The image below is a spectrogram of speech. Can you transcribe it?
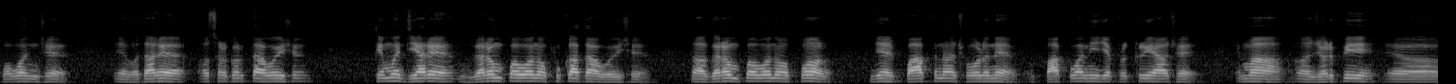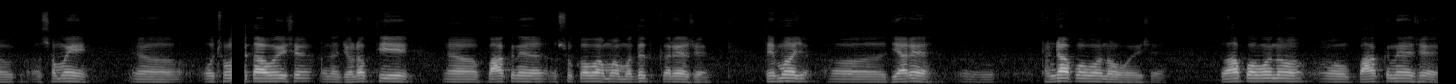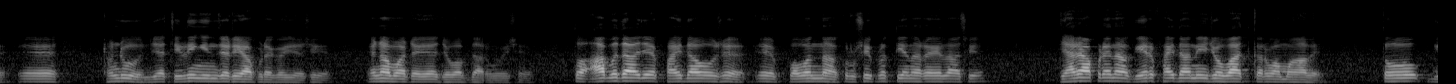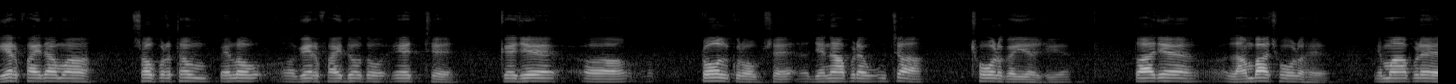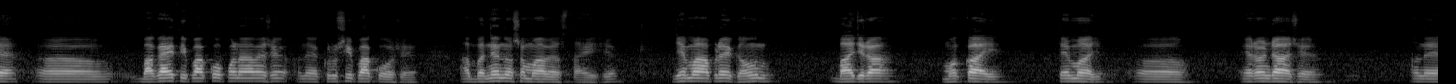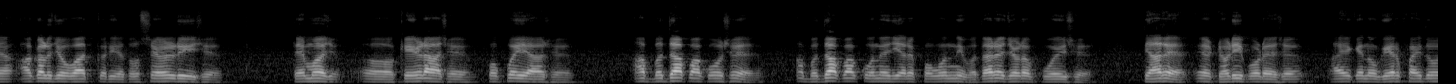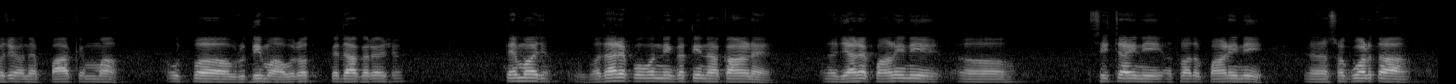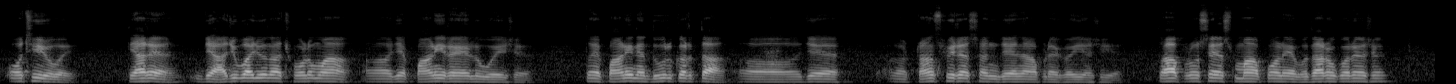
પવન છે એ વધારે અસર કરતા હોય છે. તેમજ જ્યારે ગરમ પવનો ફૂંકાતા હોય છે, તો આ ગરમ પવનો પણ જે પાકના છોડને પાકવાની જે પ્રક્રિયા છે, એમાં ઝડપી સમય ઓછો લેતા હોય છે અને ઝડપથી પાકને સુકવવામાં મદદ કરે છે. તેમજ જ્યારે ઠંડા પવનો હોય છે તો આ પવનો પાકને છે એ ઠંડુ, જે ચિલિંગ ઇન્જરી આપણે કહીએ છીએ, એના માટે એ જવાબદાર હોય છે. તો આ બધા જે ફાયદાઓ છે એ પવનના, કૃષિ પ્રત્યેના રહેલા છે. જ્યારે આપણે એના ગેરફાયદાની જો વાત કરવામાં આવે, તો ગેરફાયદામાં સૌપ્રથમ પહેલો ગેરફાયદો તો એ જ છે કે જે ટોલ ક્રોપ છે, જેને આપણે ઊંચા છોડ કહીએ છીએ. તો આ જે લાંબા છોડ છે એમાં આપણે બાગાયતી પાકો પણ આવે છે અને કૃષિ પાકો છે. આ બંનેનો સમાવેશ થાય છે. જેમાં આપણે ઘઉં, બાજરા, મકાઈ તેમજ એરંડા છે. અને આગળ જો વાત કરીએ તો શેરડી છે. તેમજ કેળા છે, પપૈયા છે. આ બધા પાકો છે. આ બધા પાકોને જ્યારે પવનની વધારે ઝડપ હોય છે, ત્યારે એ ઢળી પડે છે. આ એક એનો ગેરફાયદો છે અને પાકમાં ઉત્પ, વૃદ્ધિમાં અવરોધ પેદા કરે છે. તેમજ વધારે પવનની ગતિના કારણે જ્યારે પાણીની સિંચાઈની અથવા તો પાણીની સગવડતા ઓછી હોય, ત્યારે જે આજુબાજુના છોડમાં જે પાણી રહેલું હોય છે, તો એ પાણીને દૂર કરતાં જે ટ્રાન્સપિરેશન જેને આપણે કહીએ છીએ, તો આ પ્રોસેસમાં પણ એ વધારો કરે છે.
